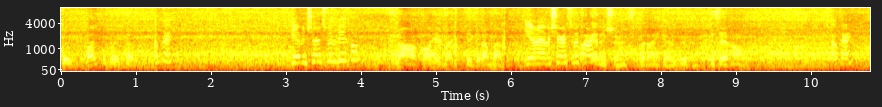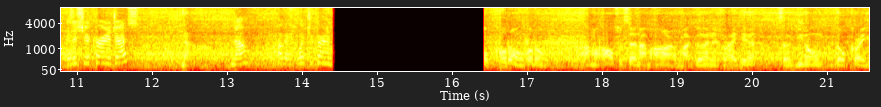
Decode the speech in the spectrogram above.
The license plate cover. Okay. Do you have insurance for the vehicle? No, go ahead, write the ticket. I'm not looking. You don't have insurance for the I car? got insurance, but I ain't got it me. It's at home. Okay. Is this your current address? No. No? Okay. What's your current Hold on, hold on. I'm an officer and I'm armed. My gun is right here, so you don't go crazy.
